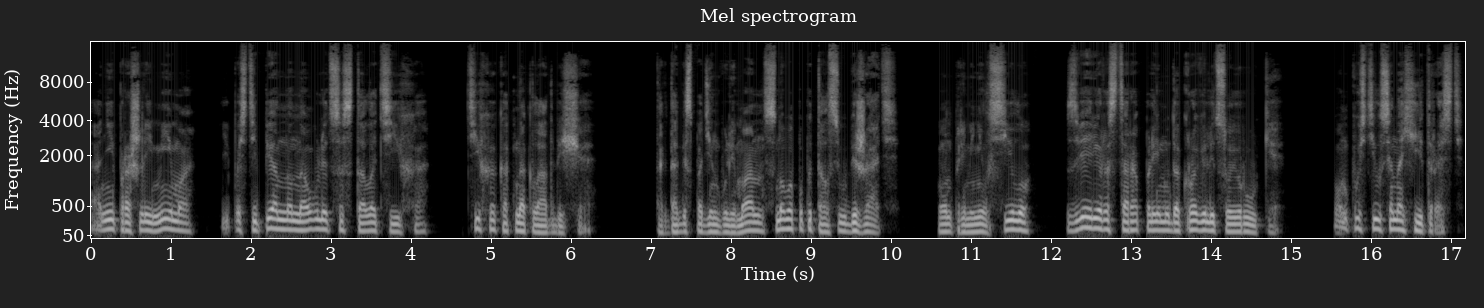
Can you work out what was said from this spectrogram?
Они прошли мимо, и постепенно на улице стало тихо, тихо, как на кладбище. Тогда господин Булиман снова попытался убежать. Он применил силу, звери расцарапали ему до крови лицо и руки. Он пустился на хитрость,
